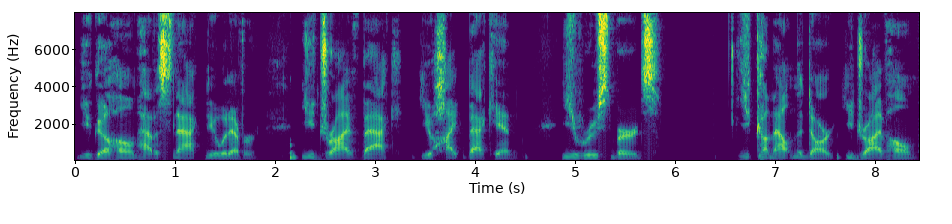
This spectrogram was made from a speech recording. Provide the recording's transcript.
You go home, have a snack, do whatever. You drive back. You hike back in. You roost birds. You come out in the dark. You drive home.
